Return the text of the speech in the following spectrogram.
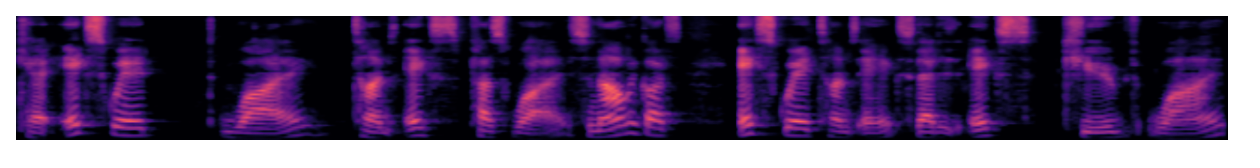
Okay, x squared y times x plus y. So now we got x squared times x, that is x cubed y.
